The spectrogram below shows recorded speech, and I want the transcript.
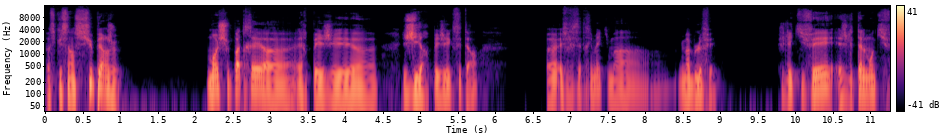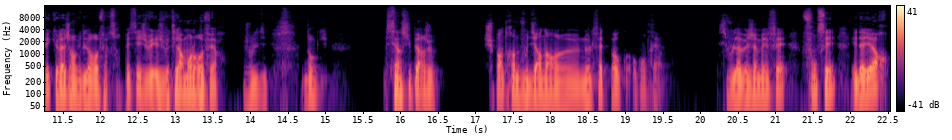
parce que c'est un super jeu. Moi, je suis pas très euh, RPG, euh, JRPG, etc. Euh, FF7 Remake, il m'a, m'a bluffé. Je l'ai kiffé et je l'ai tellement kiffé que là, j'ai envie de le refaire sur PC. Je vais, je vais clairement le refaire. Je vous le dis. Donc, c'est un super jeu. Je suis pas en train de vous dire non, euh, ne le faites pas ou quoi. Au contraire. Si vous l'avez jamais fait, foncez. Et d'ailleurs,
